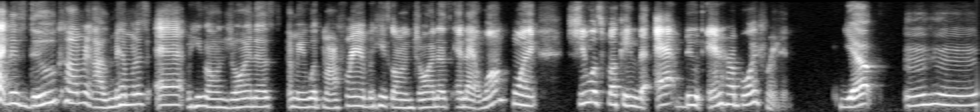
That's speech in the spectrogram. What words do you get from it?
like this dude coming. I met him on this app. He's gonna join us. I mean, with my friend, but he's gonna join us. And at one point, she was fucking the app dude and her boyfriend. Yep. Mm-hmm.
